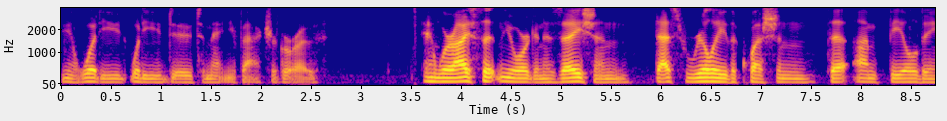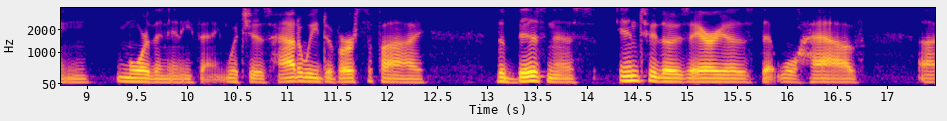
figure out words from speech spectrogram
you know, what do you what do you do to manufacture growth? And where I sit in the organization, that's really the question that I'm fielding more than anything, which is how do we diversify the business into those areas that will have uh,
